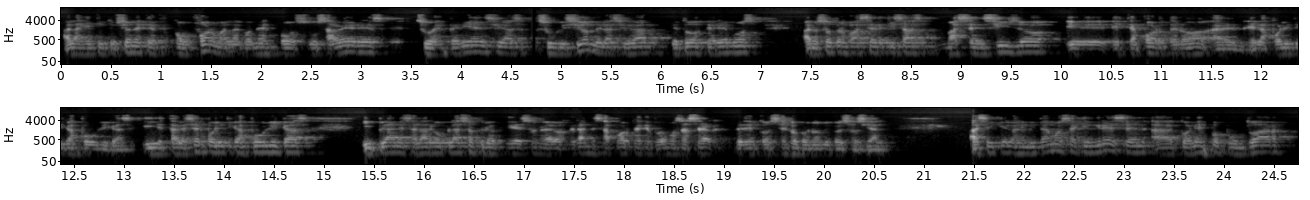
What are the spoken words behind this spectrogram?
a las instituciones que conforman la CONESPO, sus saberes, sus experiencias, su visión de la ciudad que todos queremos, a nosotros va a ser quizás más sencillo eh, este aporte ¿no? en, en, las políticas públicas. Y establecer políticas públicas y planes a largo plazo creo que es uno de los grandes aportes que podemos hacer desde el Consejo Económico y Social. Así que los invitamos a que ingresen a conespo.ar,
